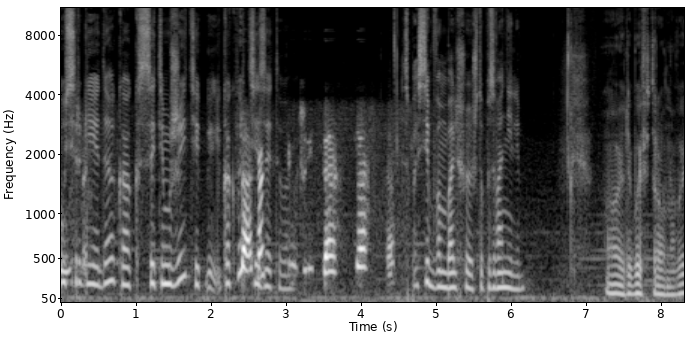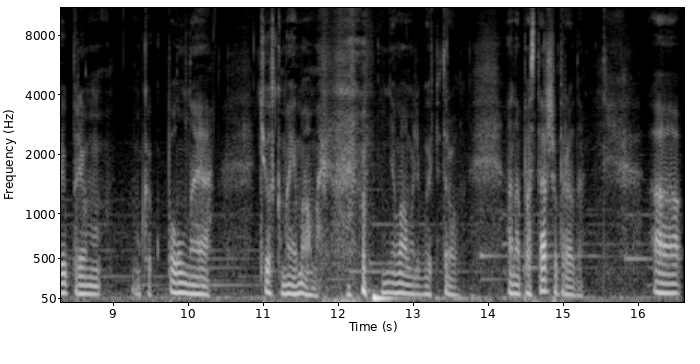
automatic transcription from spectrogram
у Сергея, да, как с этим жить и как выйти да, из этого? Жить, да, да, да. Спасибо вам большое, что позвонили. Ой, Любовь Петровна, вы прям как полная тезка моей мамы. У меня мама Любовь Петровна. Она постарше, правда. А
